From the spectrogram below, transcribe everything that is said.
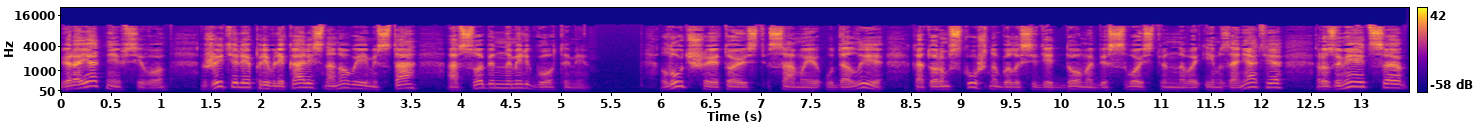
Вероятнее всего, жители привлекались на новые места особенными льготами. Лучшие, то есть самые удалые, которым скучно было сидеть дома без свойственного им занятия, разумеется,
